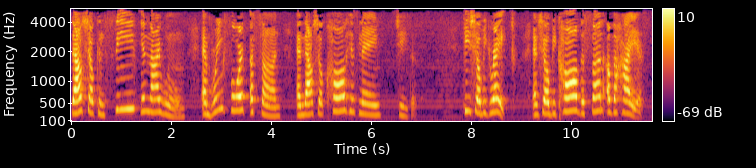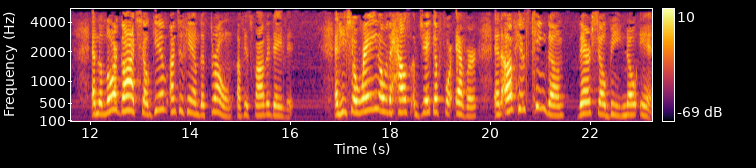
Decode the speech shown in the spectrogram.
thou shalt conceive in thy womb and bring forth a son, and thou shalt call his name Jesus. He shall be great, and shall be called the Son of the Highest. And the Lord God shall give unto him the throne of his father David. And he shall reign over the house of Jacob forever, and of his kingdom there shall be no end.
